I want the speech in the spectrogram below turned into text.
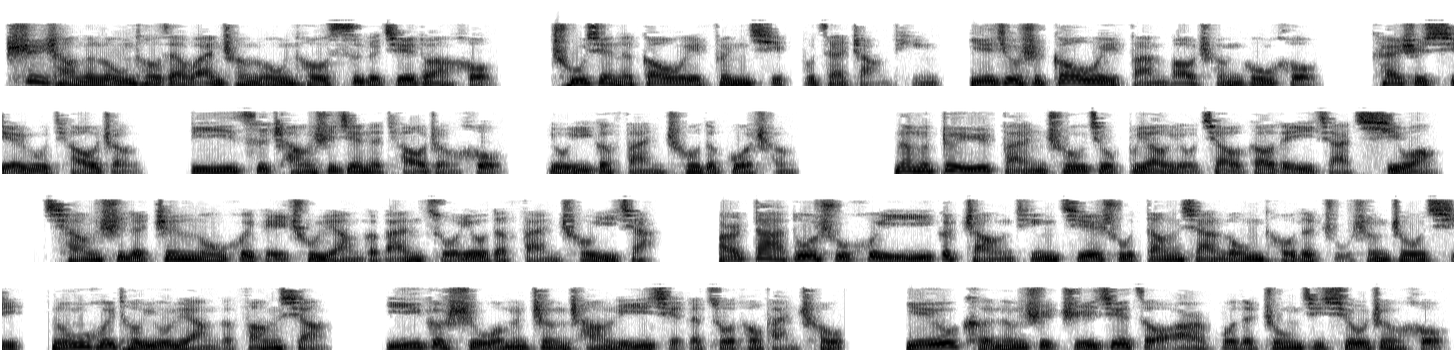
市场的龙头在完成龙头四个阶段后，出现的高位分歧不再涨停，也就是高位反包成功后，开始写入调整。第一次长时间的调整后，有一个反抽的过程。那么对于反抽，就不要有较高的溢价期望。强势的真龙会给出两个板左右的反抽溢价，而大多数会以一个涨停结束当下龙头的主升周期。龙回头有两个方向。一个是我们正常理解的做头反抽，也有可能是直接走二波的中继修正后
